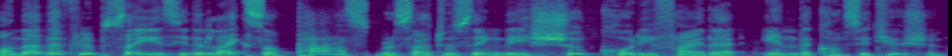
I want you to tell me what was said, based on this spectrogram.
On the other flip side, you see the likes of PAS, Bersatu saying they should codify that in the constitution.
